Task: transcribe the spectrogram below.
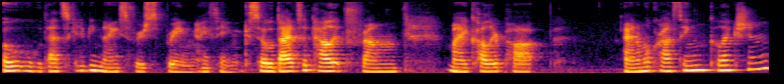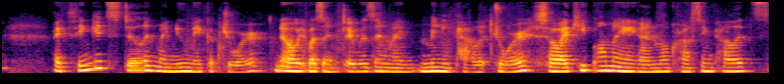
Oh, that's going to be nice for spring, I think. So that's a palette from my ColourPop Animal Crossing collection. I think it's still in my new makeup drawer. No, it wasn't. It was in my mini palette drawer. So I keep all my Animal Crossing palettes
